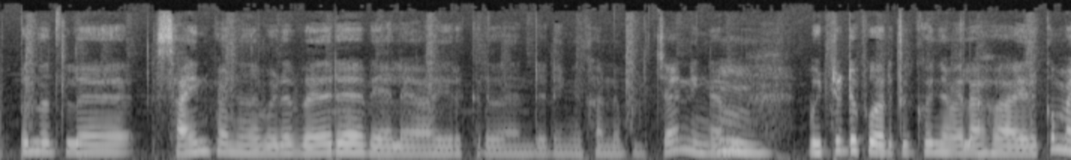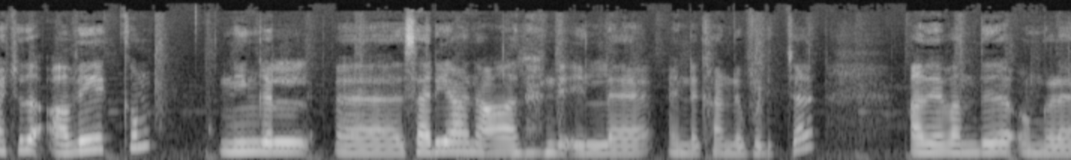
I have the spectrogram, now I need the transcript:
ஒப்பந்தத்தில் சைன் பண்ணதை விட வேறு வேலையாக இருக்கிறது என்று நீங்கள் கண்டுபிடிச்சா நீங்கள் விட்டுட்டு போகிறதுக்கு கொஞ்சம் இலகுவாக இருக்கும். மற்றது அவைக்கும் நீங்கள் சரியான ஆள் இல்லை என்று கண்டுபிடிச்சா அதை வந்து உங்களை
